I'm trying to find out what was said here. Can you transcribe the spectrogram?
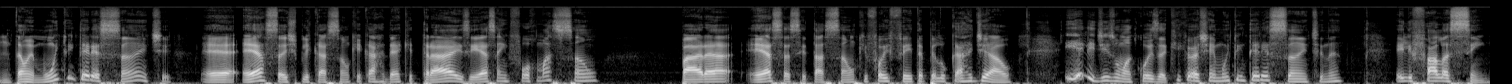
Então é muito interessante é, essa explicação que Kardec traz e essa informação para essa citação que foi feita pelo cardeal. E ele diz uma coisa aqui que eu achei muito interessante, né? Ele fala assim:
